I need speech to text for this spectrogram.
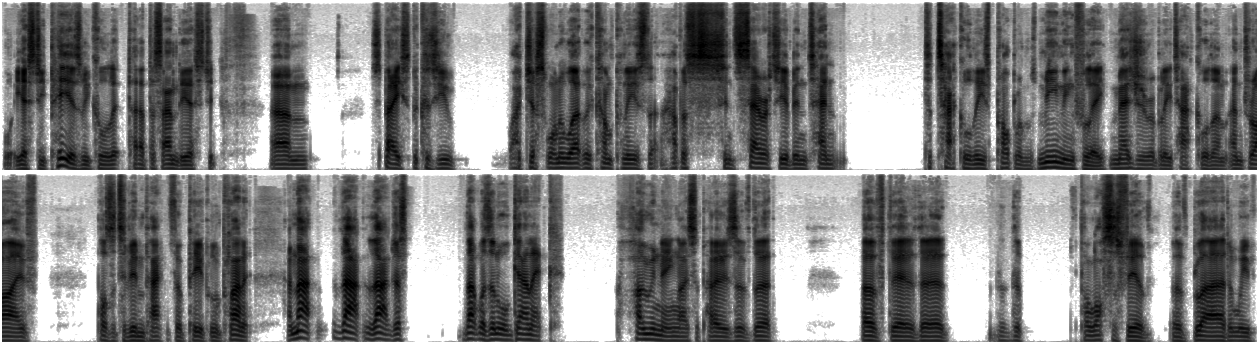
or ESGP as we call it, purpose and ESG um, space because you I just want to work with companies that have a sincerity of intent to tackle these problems meaningfully, measurably tackle them and drive positive impact for people and planet. And that that that just that was an organic honing, I suppose, of the of the the the philosophy of, of Blurred, and we've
